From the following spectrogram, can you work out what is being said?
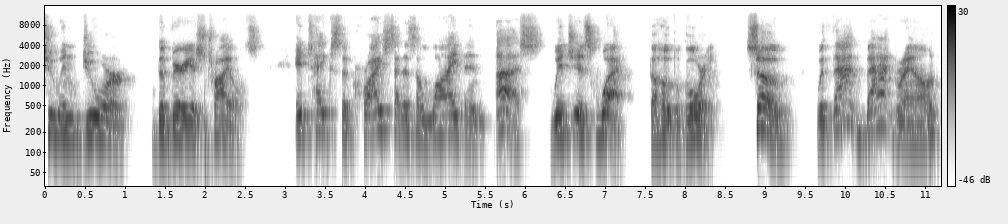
to endure the various trials. It takes the Christ that is alive in us, which is what? The hope of glory. So, with that background,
